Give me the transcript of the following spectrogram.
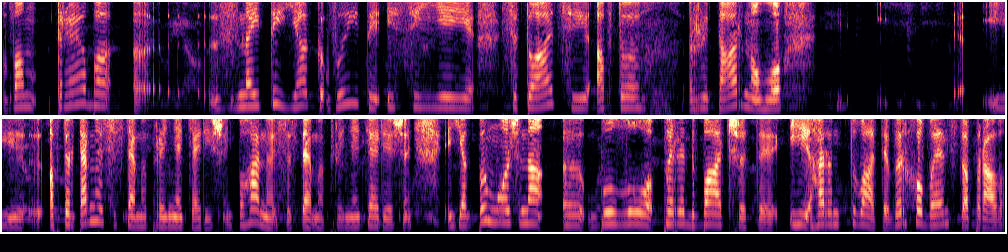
вам треба знайти, як вийти із цієї ситуації авторитарного і авторитарної системи прийняття рішень, поганої системи прийняття рішень, якби можна е, було передбачити і гарантувати верховенство права,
